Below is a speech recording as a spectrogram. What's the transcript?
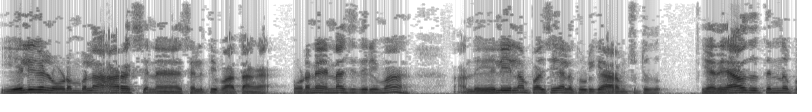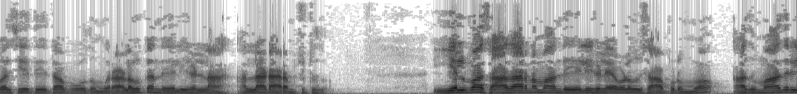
எலிகள் உடம்புல ஆரக்சினை செலுத்தி பார்த்தாங்க. உடனே என்னாச்சு தெரியுமா? அந்த எலியெல்லாம் பசியால் துடிக்க ஆரம்பிச்சுட்டுது. எதையாவது தின்னு பசியை தீர்த்தா போதுங்கிற அளவுக்கு அந்த எலிகள்லாம் அல்லாட ஆரம்பிச்சுட்டுது. இயல்பா சாதாரணமா அந்த எலிகள் எவ்வளவு சாப்பிடுமோ அது மாதிரி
